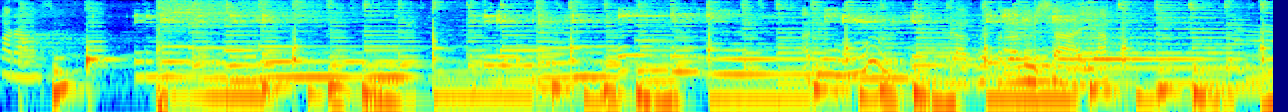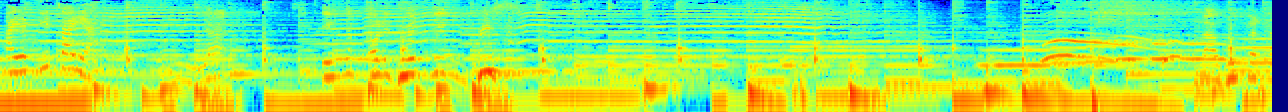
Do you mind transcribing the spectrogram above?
Karangsu. Aduh, lagu terlalu sayang. Kayak kita ya? Iya. inget oleh duit nih bis. Lagu kenal.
